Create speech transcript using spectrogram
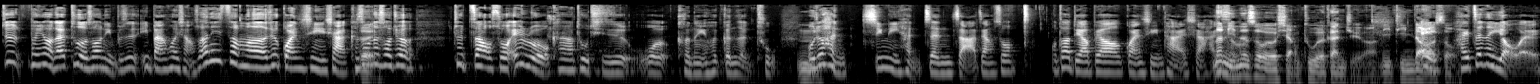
就是朋友在吐的时候，你不是一般会想说，啊、你怎么了？就关心一下。可是我那时候就就知道说，哎、欸，如果我看他吐，其实我可能也会跟着吐，嗯、我就很心里很挣扎，这样说。我到底要不要关心他一下？还是？那你那时候有想吐的感觉吗？你听到的时候，欸、还真的有哎、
